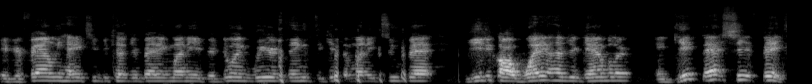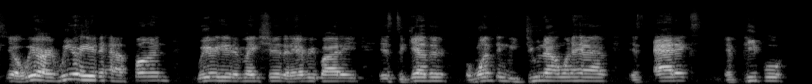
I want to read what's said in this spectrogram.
if your family hates you because you're betting money, if you're doing weird things to get the money to bet, you need to call 1-800-GAMBLER and get that shit fixed. Yo, we are we are here to have fun. We are here to make sure that everybody is together. But one thing we do not want to have is addicts and people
